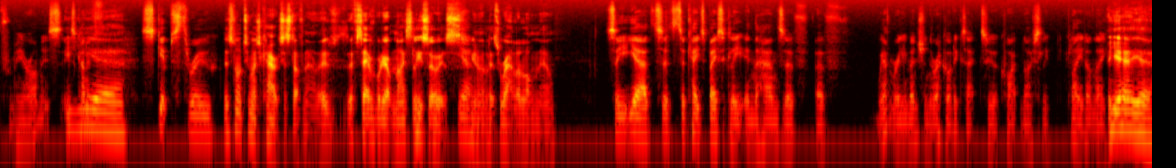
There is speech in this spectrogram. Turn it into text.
from here on, it's it's kind of yeah. skips through. There's not too much character stuff now. They've, they've set everybody up nicely, so it's Yeah. you know let's rattle along now. So yeah, so, so Kate's basically in the hands of of. We haven't really mentioned the record execs who are quite nicely played, aren't they? Yeah, yeah,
